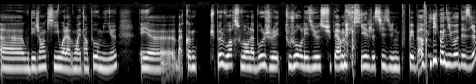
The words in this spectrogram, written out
euh, ou des gens qui, voilà, vont être un peu au milieu. Et euh, bah, comme tu peux le voir souvent là-bas, j'ai toujours les yeux super maquillés. Je suis une poupée Barbie au niveau des yeux.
